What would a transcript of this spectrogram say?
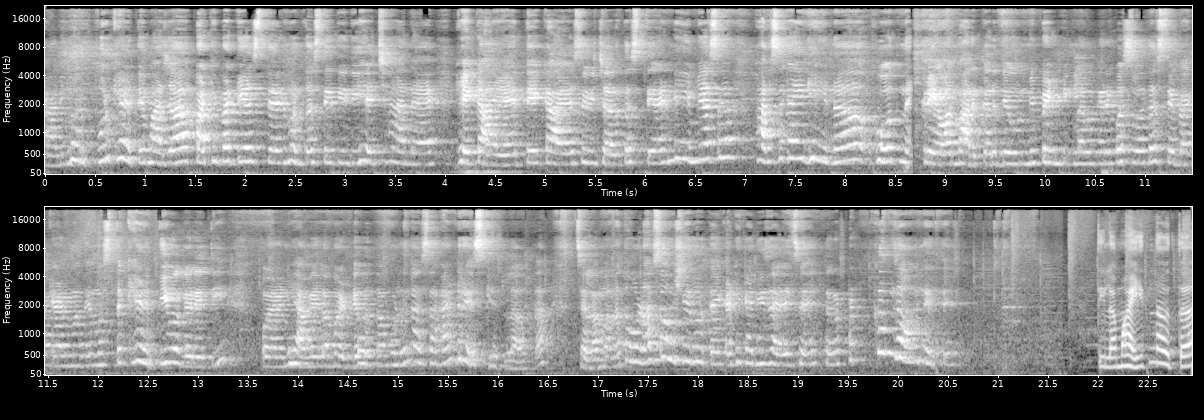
आणि भरपूर खेळते. माझ्या पाठीपाठी असते आणि म्हणत असते दिदी हे छान आहे हे काय आहे ते काय असं विचारत असते. आणि नेहमी असं फारसं काही घेणं होत नाही. क्रेऑन मार्कर देऊन मी पेंटिंगला वगैरे बसवत असते बॅकयार्डमध्ये मस्त खेळती वगैरे ती. पण ह्या वेळेला बर्थडे होता म्हणून असा हा ड्रेस घेतला होता. चला मला थोडासा उशीर होता एका ठिकाणी जायचं आहे तर पटकन जाऊन येते. तिला माहीत नव्हतं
